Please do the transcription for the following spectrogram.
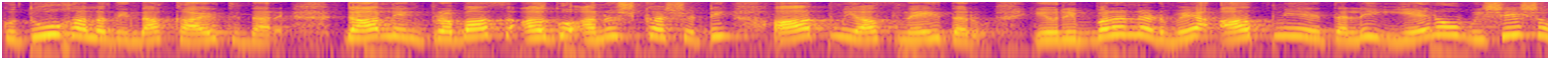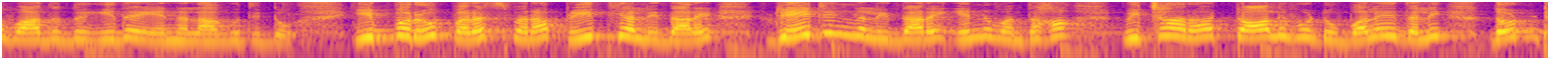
ಕುತೂಹಲದಿಂದ ಕಾಯುತ್ತಿದ್ದಾರೆ. ಡಾರ್ಲಿಂಗ್ ಪ್ರಭಾಸ್ ಹಾಗೂ ಅನುಷ್ಕಾ ಶೆಟ್ಟಿ ಆತ್ಮೀಯ ಸ್ನೇಹಿತರು. ಇವರಿಬ್ಬರ ನಡುವೆ ಆತ್ಮೀಯತೆಯಲ್ಲಿ ಏನೋ ವಿಶೇಷವಾದದ್ದು ಇದೆ ಎನ್ನಲಾಗುತ್ತಿದ್ದು. ಇಬ್ಬರು ಪರಸ್ಪರ ಪ್ರೀತಿಯಲ್ಲಿದ್ದಾರೆ ಡೇಟಿಂಗ್ ನಲ್ಲಿದ್ದಾರೆ ಎನ್ನುವಂತಹ ವಿಚಾರ ಟಾಲಿವುಡ್ ವಲಯದಲ್ಲಿ ದೊಡ್ಡ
